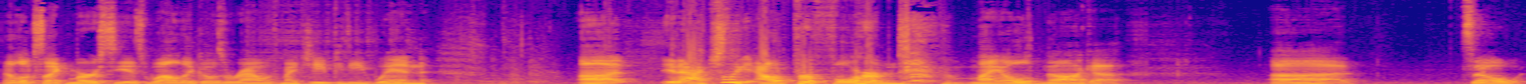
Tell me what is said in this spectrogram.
that looks like Mercy as well that goes around with my GPD Win. Uh, it actually outperformed my old Naga. Uh, so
